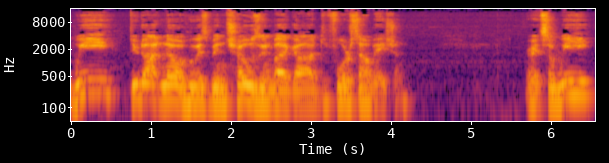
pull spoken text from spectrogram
we do not know who has been chosen by God for salvation. All right, so we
